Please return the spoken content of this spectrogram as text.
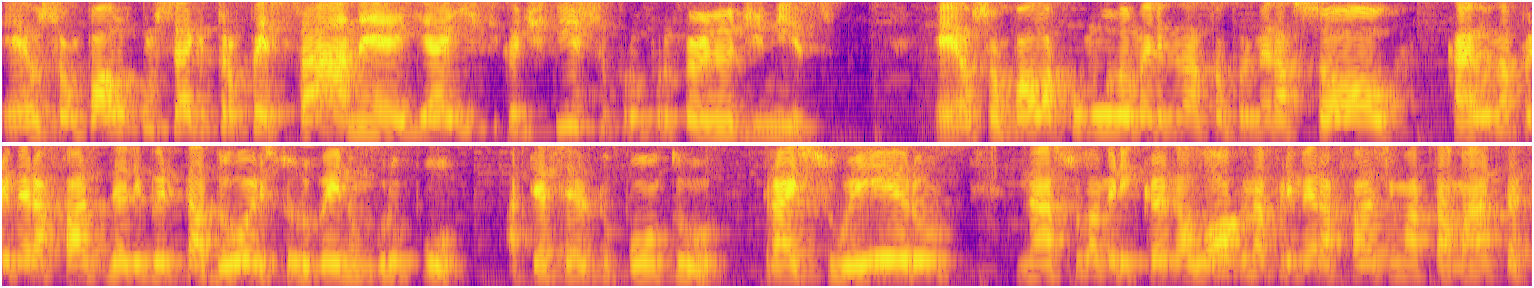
É, o São Paulo consegue tropeçar, né? E aí fica difícil para o Fernando Diniz. É, o São Paulo acumula uma eliminação pro Mirassol, caiu na primeira fase da Libertadores, tudo bem, num grupo até certo ponto traiçoeiro. Na Sul-Americana, logo na primeira fase de mata-mata,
